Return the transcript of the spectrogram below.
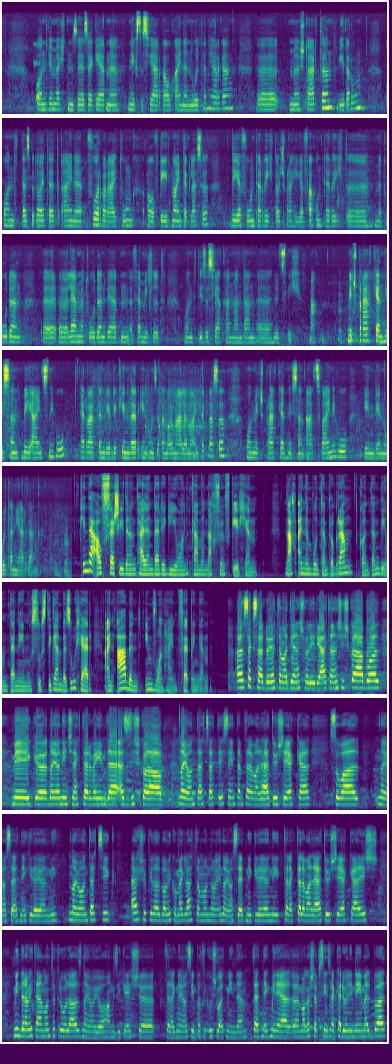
Und wir möchten sehr, sehr gerne nächstes Jahr auch einen nullten Jahrgang äh, starten, wiederum. Und das bedeutet eine Vorbereitung auf die neunte Klasse, DF-Unterricht, deutschsprachiger Fachunterricht, äh, Methoden, äh, äh, Lernmethoden werden vermittelt und dieses Jahr kann man dann äh, nützlich machen. Mit Sprachkenntnissen B1-Niveau erwarten wir die Kinder in unserer normalen 9. Klasse und mit Sprachkenntnissen A2-Niveau in den 0. Jahrgang. Mhm. Kinder auf verschiedenen Teilen der Region kamen nach Fünfkirchen. Nach einem bunten Programm konnten die unternehmungslustigen Besucher einen Abend im Wohnheim verbringen. Szexárdról jöttem a DNS Valéri általános iskolából, még nagyon nincsenek terveim, de ez az iskola nagyon tetszett, és szerintem tele van lehetőségekkel, szóval nagyon szeretnék ide jönni. Nagyon tetszik. Első pillanatban, amikor megláttam, mondom, én nagyon szeretnék ide jönni, tényleg tele van lehetőségekkel, és minden, amit elmondtak róla, az nagyon jól hangzik, és tényleg nagyon szimpatikus volt minden. Szeretnék minél magasabb szintre kerülni németből,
